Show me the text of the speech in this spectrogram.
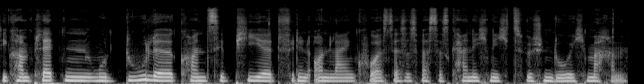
die kompletten Module konzipiert für den Online-Kurs. Das ist was, das kann ich nicht zwischendurch machen.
